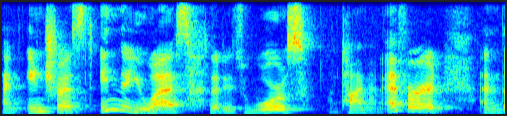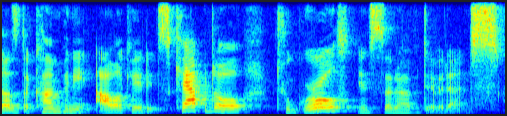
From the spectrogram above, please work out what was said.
and interest in the US that is worth my time and effort? And does the company allocate its capital to growth instead of dividends?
